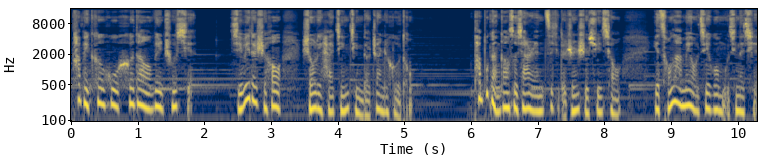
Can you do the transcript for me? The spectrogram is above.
他陪客户喝到胃出血，洗胃的时候手里还紧紧地攥着合同。他不敢告诉家人自己的真实需求，也从来没有借过母亲的钱。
